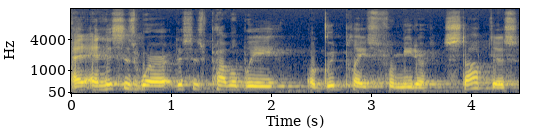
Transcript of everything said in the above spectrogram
And, and this is where this is probably a good place for me to stop this.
